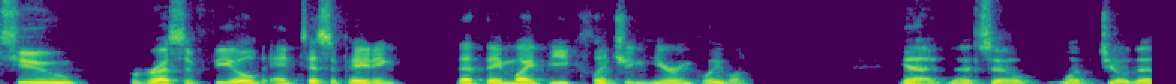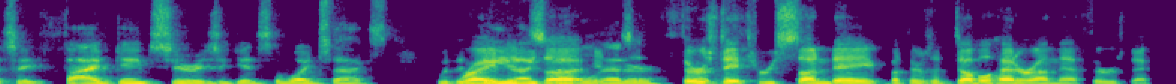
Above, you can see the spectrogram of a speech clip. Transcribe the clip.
to Progressive Field, anticipating that they might be clinching here in Cleveland. Yeah, that's a what, Joe? That's a five-game series against the White Sox with a right. day-night uh, doubleheader. Thursday through Sunday, but there's a doubleheader on that Thursday.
